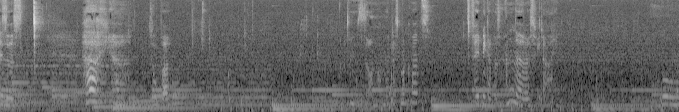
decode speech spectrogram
Ist es. Ach ja, super. So, machen wir das mal kurz. Jetzt fällt mir gerade was anderes wieder ein. Oh.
